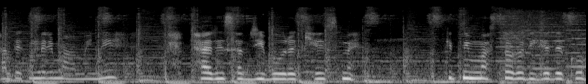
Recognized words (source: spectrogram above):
हाँ देखो, मेरी मामी ने हरी सब्ज़ी बो रखी है इसमें। कितनी मस्त हो रही है, देखो।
